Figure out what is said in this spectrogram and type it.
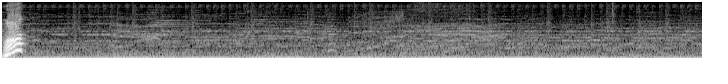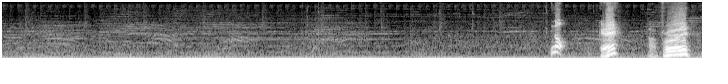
What? No. Okay. Avoid.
